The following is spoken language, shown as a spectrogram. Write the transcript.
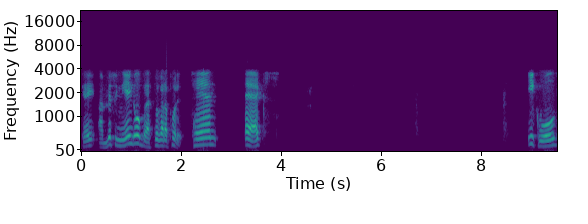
Okay, I'm missing the angle, but I still got to put it. Tan x equals,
